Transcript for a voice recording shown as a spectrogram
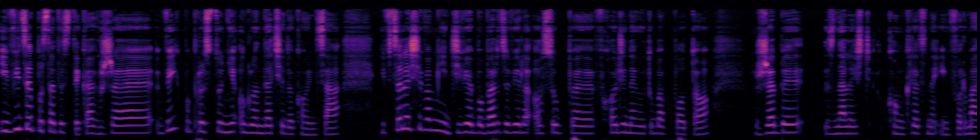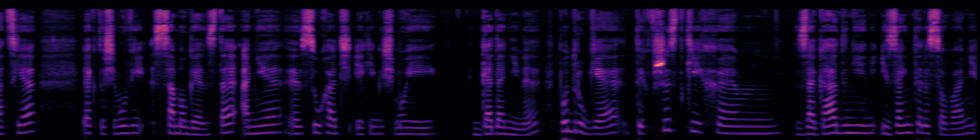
I widzę po statystykach, że wy ich po prostu nie oglądacie do końca. I wcale się wam nie dziwię, bo bardzo wiele osób e, wchodzi na YouTube'a po to, żeby znaleźć konkretne informacje, jak to się mówi, samogęste, a nie e, słuchać jakiejś mojej gadaniny. Po drugie, tych wszystkich zagadnień i zainteresowań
